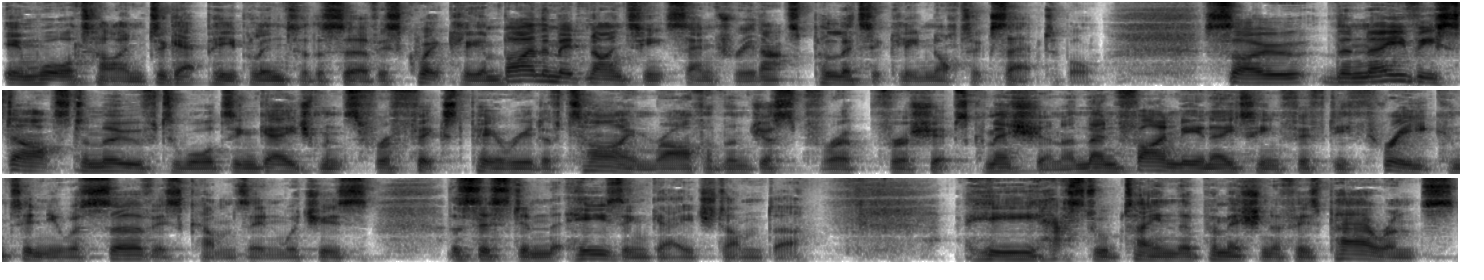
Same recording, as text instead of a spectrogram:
in wartime to get people into the service quickly. And by the mid 19th century, that's politically not acceptable. So the Navy starts to move towards engagements for a fixed period of time rather than just for a, for a ship's commission. And then finally in 1853, continuous service comes in, which is the system that he's engaged under he has to obtain the permission of his parents.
